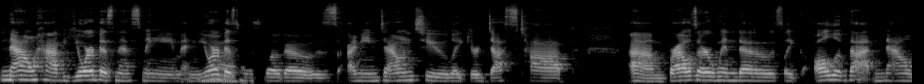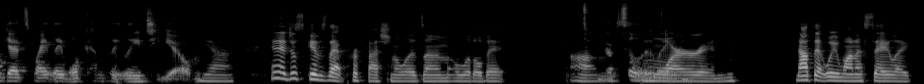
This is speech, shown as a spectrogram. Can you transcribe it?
now have your business name and your Yeah. business logos. I mean, down to like your desktop um, browser windows, like all of that now gets white labeled completely to you. yeah. And it just gives that professionalism a little bit um Absolutely. more and not that we want to say like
